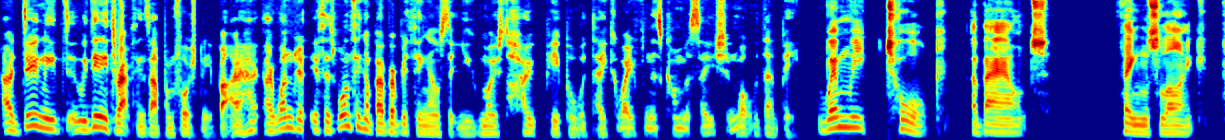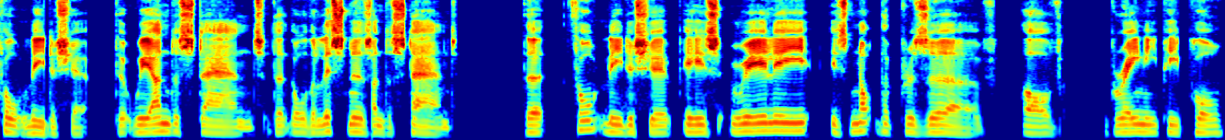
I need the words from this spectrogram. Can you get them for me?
I do need to, we do need to wrap things up, unfortunately, but I I wonder if there's one thing above everything else that you most hope people would take away from this conversation. What would that be? When we talk about things like thought leadership, that we understand that all the listeners understand that thought leadership is really is not the preserve of brainy people,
